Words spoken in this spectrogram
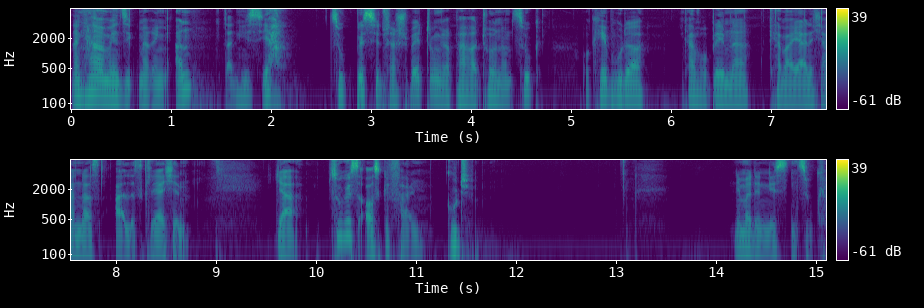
Dann kamen wir in Sigmaringen an. Dann hieß ja, Zug bisschen Verspätung, Reparaturen am Zug. Okay, Bruder, kein Problem, ne? Kann man ja nicht anders. Alles klärchen. Ja, Zug ist ausgefallen. Gut. Nehmen wir den nächsten Zug.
